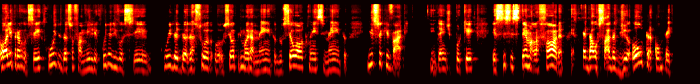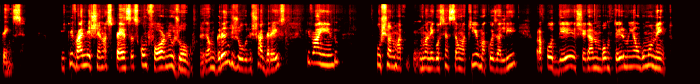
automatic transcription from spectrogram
olhe para você, cuide da sua família, cuide de você, cuide da, sua, do seu aprimoramento, do seu autoconhecimento. Isso é que vale, entende? Porque esse sistema lá fora é da alçada de outra competência e que vai mexendo as peças conforme o jogo. É um grande jogo de xadrez que vai indo, puxando uma, uma negociação aqui, uma coisa ali, para poder chegar num bom termo em algum momento.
